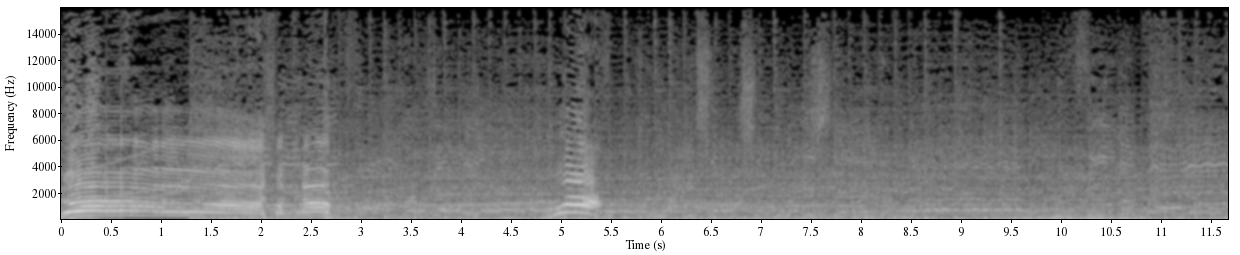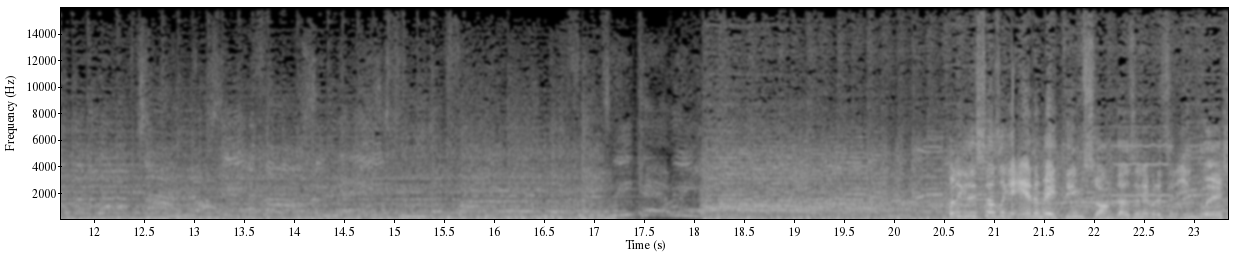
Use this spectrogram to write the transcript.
No! I fucked it up! Funny, this sounds like an anime theme song, doesn't it? But it's in English.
